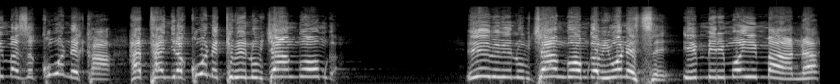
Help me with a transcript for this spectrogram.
Imaze kuboneka hatangira kuboneka ibintu bya ngombwa. Iyo ibi bintu bya ngombwa bibonetse imirimo y'imana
